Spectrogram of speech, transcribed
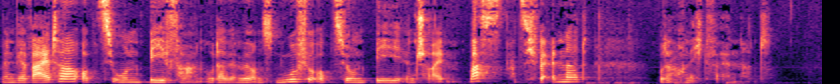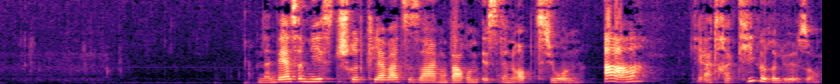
Wenn wir weiter Option B fahren oder wenn wir uns nur für Option B entscheiden. Was hat sich verändert oder auch nicht verändert? Und dann wäre es im nächsten Schritt clever zu sagen, warum ist denn Option A die attraktivere Lösung?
